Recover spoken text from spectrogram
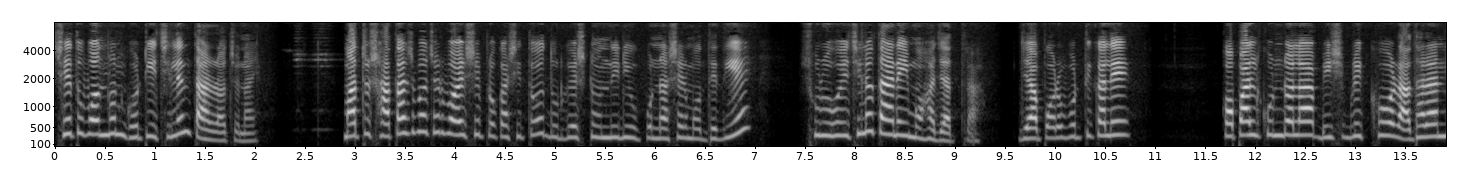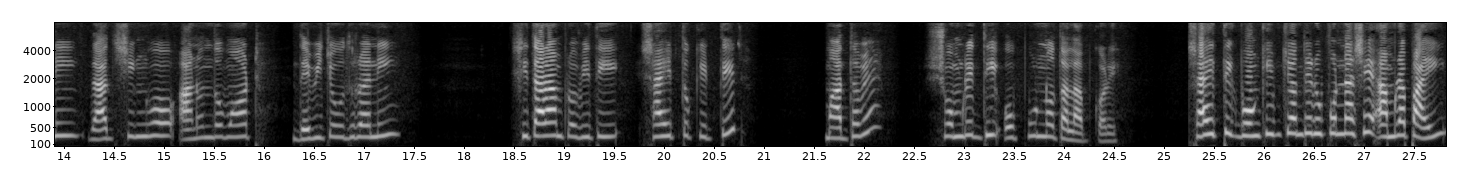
সেতুবন্ধন ঘটিয়েছিলেন তার রচনায়। মাত্র সাতাশ বছর বয়সে প্রকাশিত দুর্গেশ নন্দিনী উপন্যাসের মধ্যে দিয়ে শুরু হয়েছিল তার এই মহাযাত্রা, যা পরবর্তীকালে কপালকুণ্ডলা, বিষবৃক্ষ, রাধারানী, রাজসিংহ, আনন্দমঠ, দেবী চৌধুরানী, সীতারাম প্রভৃতি সাহিত্য কীর্তির মাধ্যমে সমৃদ্ধি ও পূর্ণতা লাভ করে। সাহিত্যিক বঙ্কিমচন্দ্রের উপন্যাসে আমরা পাই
